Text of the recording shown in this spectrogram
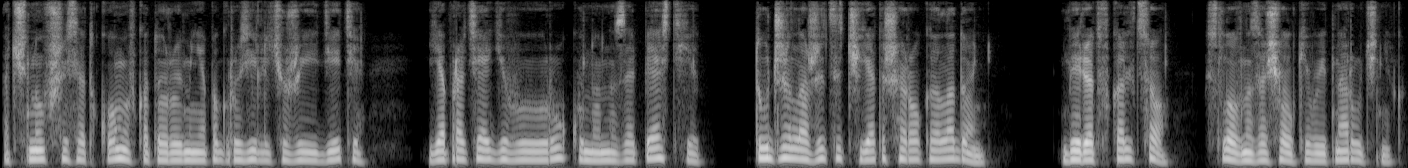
Очнувшись от комы, в которую меня погрузили чужие дети, я протягиваю руку, но на запястье тут же ложится чья-то широкая ладонь берет в кольцо, словно защелкивает наручник.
